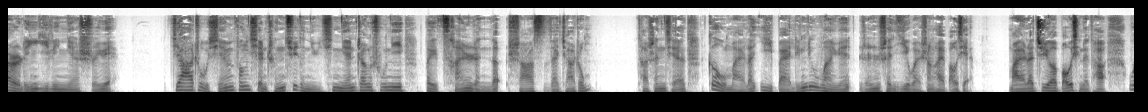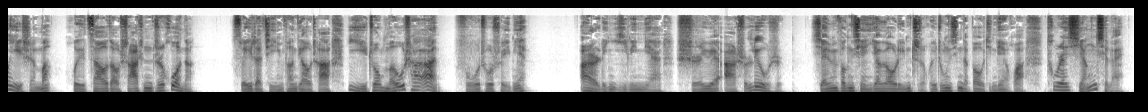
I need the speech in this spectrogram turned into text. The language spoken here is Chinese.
二零一零年十月，家住咸丰县城区的女青年张淑妮被残忍的杀死在家中。她生前购买了一百零六万元人身意外伤害保险，买了巨额保险的她，为什么会遭到杀身之祸呢？随着警方调查，一桩谋杀案浮出水面。二零一零年十月二十六日，咸丰县幺幺零指挥中心的报警电话突然响起来。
